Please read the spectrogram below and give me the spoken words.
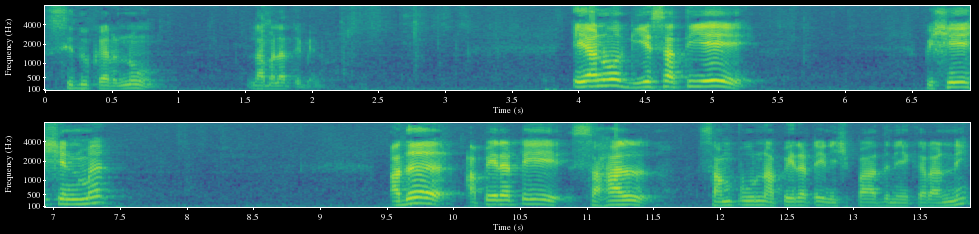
සිදු කරනු ලබලා තිබෙනවා. ඒ අනුව ගිය සතියේ විශේෂයෙන්ම අද අපේ රටේ සහල් සම්පූර්ණ අපේ රටේ නිෂ්පාදනය කරන්නේ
